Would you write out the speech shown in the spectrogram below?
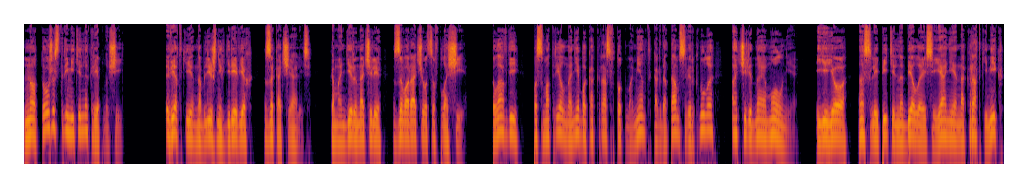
но тоже стремительно крепнущий. Ветки на ближних деревьях закачались, Командиры начали заворачиваться в плащи. Клавдий посмотрел на небо как раз в тот момент, когда там сверкнула очередная молния, и ее ослепительно-белое сияние на краткий миг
